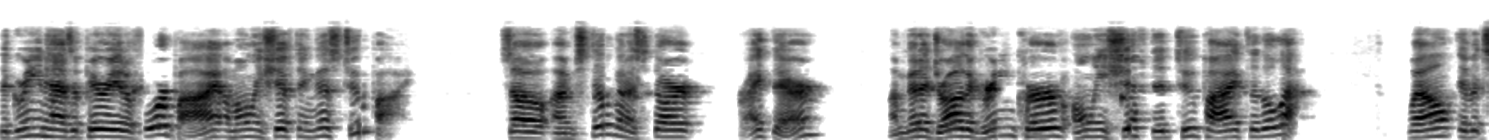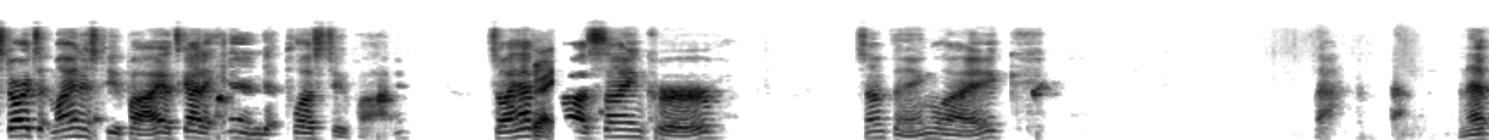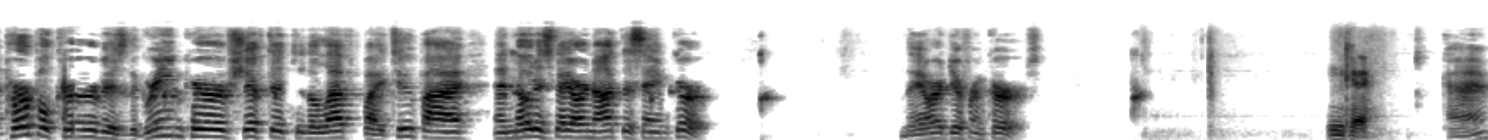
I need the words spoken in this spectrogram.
The green has a period of 4 pi. I'm only shifting this 2 pi. So I'm still going to start right there. I'm going to draw the green curve only shifted 2 pi to the left. Well, if it starts at minus 2 pi, it's got to end at plus 2 pi. So I have right. to draw a sine curve, something like that. And that purple curve is the green curve shifted to the left by 2 pi. And notice they are not the same curve. They are different curves. Okay. Okay.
